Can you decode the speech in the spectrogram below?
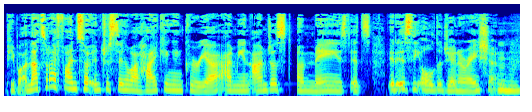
people. And that's what I find so interesting about hiking in Korea. I mean, I'm just amazed. It's, it is the older generation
